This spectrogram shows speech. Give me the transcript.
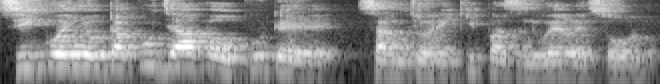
Siku wenye utakuja hapa ukute sanctuary keepers ni wewe solo,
